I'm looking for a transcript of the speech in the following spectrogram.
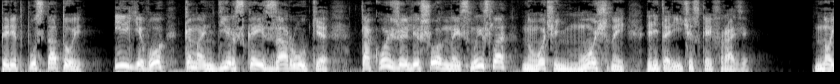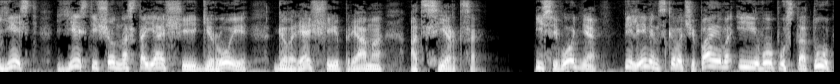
перед пустотой и его командирской заруке, такой же лишенной смысла, но очень мощной риторической фразе. Но есть, есть еще настоящие герои, говорящие прямо от сердца. И сегодня Пелевинского Чапаева и его пустоту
